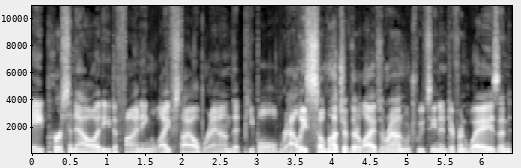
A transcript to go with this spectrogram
a personality defining lifestyle brand that people rally so much of their lives around, which we've seen in different ways. And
